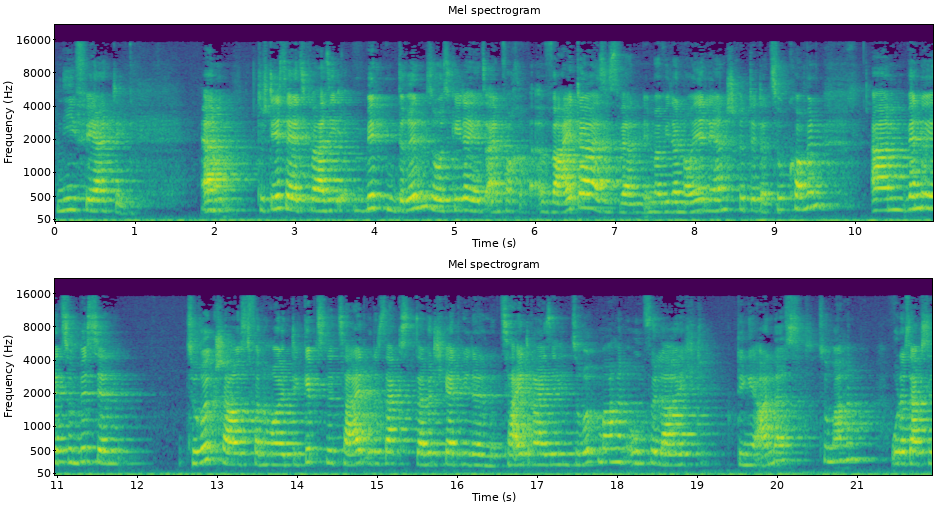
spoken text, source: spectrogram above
nie fertig. Ja. Ähm, du stehst ja jetzt quasi mittendrin, so es geht ja jetzt einfach weiter, also es werden immer wieder neue Lernschritte dazukommen. Ähm, wenn du jetzt so ein bisschen zurückschaust von heute, gibt es eine Zeit, wo du sagst, da würde ich gerne wieder eine Zeitreise hin zurück machen, um vielleicht Dinge anders zu machen? Oder sagst du,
